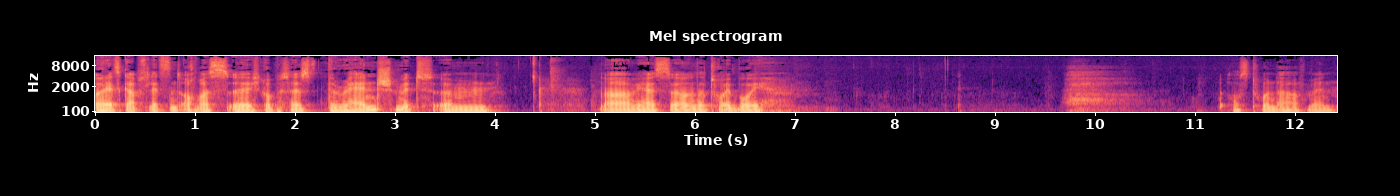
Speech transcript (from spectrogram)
Und jetzt gab es letztens auch was, äh, ich glaube, das heißt The Ranch mit, ähm, na, wie heißt er, unser Toyboy? Aus Tour and a Half Man.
